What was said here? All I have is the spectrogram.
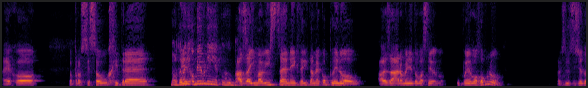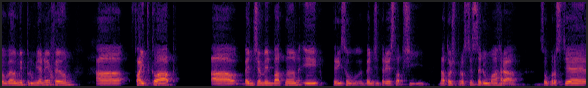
A jako, to prostě jsou chytré No to není objevný jako vůbec. A zajímavé scény, které tam jako plynou, ale zároveň je to vlastně úplně o hovnu. Myslím si, že to je velmi průměrný film a Fight Club a Benjamin Button, i, který, jsou, Benji, který je slabší, na tož prostě sedm a hra. Jsou prostě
